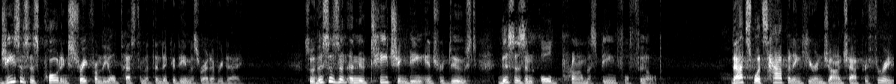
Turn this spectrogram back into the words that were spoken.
Jesus is quoting straight from the Old Testament that Nicodemus read every day. So this isn't a new teaching being introduced, this is an old promise being fulfilled. That's what's happening here in John chapter 3.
